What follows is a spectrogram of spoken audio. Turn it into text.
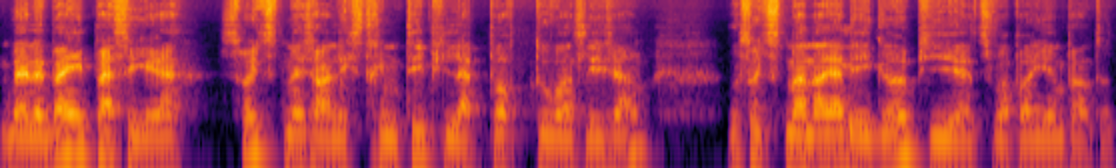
Ben, le banc n'est pas assez grand. Soit que tu te mets genre à l'extrémité puis la porte t'ouvre entre les jambes, ou soit que tu te mets en arrière des gars puis euh, tu vas pas à game pendant tout.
